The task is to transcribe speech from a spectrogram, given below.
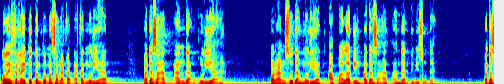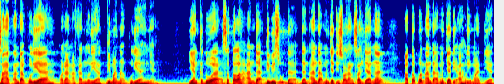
Oleh karena itu tentu masyarakat akan melihat pada saat Anda kuliah, orang sudah melihat apalagi pada saat Anda di wisuda. Pada saat Anda kuliah, orang akan melihat di mana kuliahnya. Yang kedua, setelah Anda di wisuda dan Anda menjadi seorang sarjana, ataupun Anda menjadi ahli madya,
